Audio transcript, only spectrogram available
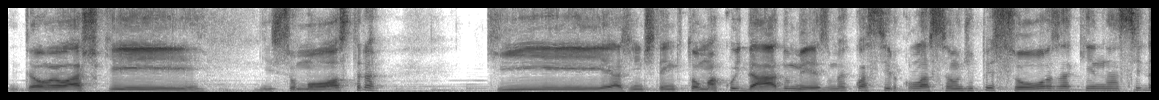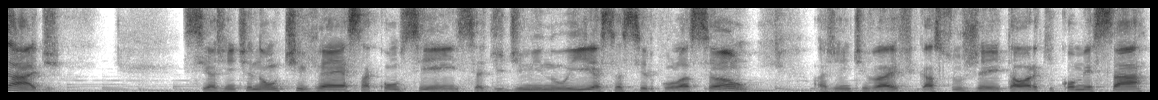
Então, eu acho que isso mostra que a gente tem que tomar cuidado mesmo com a circulação de pessoas aqui na cidade. Se a gente não tiver essa consciência de diminuir essa circulação, a gente vai ficar sujeito, a hora que começar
